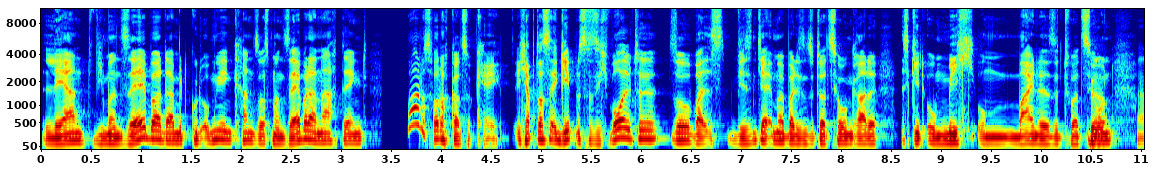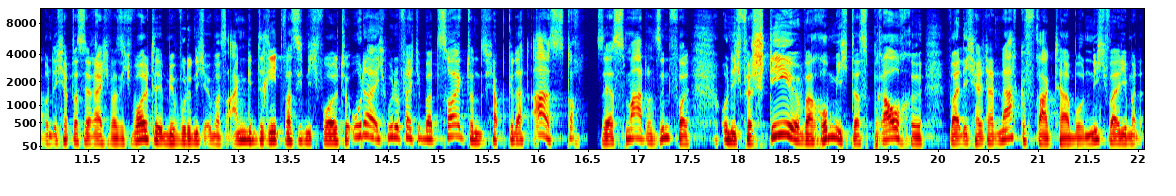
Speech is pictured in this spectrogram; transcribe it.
lernt, wie man selber damit gut umgehen kann, sodass man selber danach denkt, ah, das war doch ganz okay. Ich habe das Ergebnis, das ich wollte, so, weil es, wir sind ja immer bei diesen Situationen gerade, es geht um mich, um meine Situation ja, ja. und ich habe das erreicht, was ich wollte. Mir wurde nicht irgendwas angedreht, was ich nicht wollte oder ich wurde vielleicht überzeugt und ich habe gedacht, ah, das ist doch sehr smart und sinnvoll und ich verstehe, warum ich das brauche, weil ich halt halt nachgefragt habe und nicht, weil jemand,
